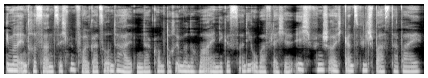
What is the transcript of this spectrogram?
immer interessant, sich mit Volker zu unterhalten. Da kommt doch immer noch mal einiges an die Oberfläche. Ich wünsche euch ganz viel Spaß dabei.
